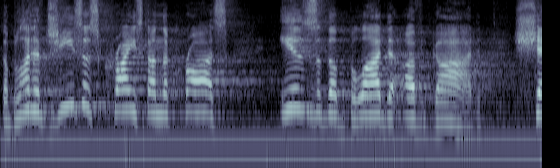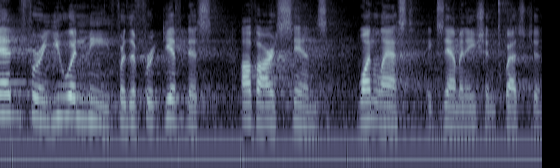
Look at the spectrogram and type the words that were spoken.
The blood of Jesus Christ on the cross is the blood of God shed for you and me for the forgiveness of our sins. One last examination question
